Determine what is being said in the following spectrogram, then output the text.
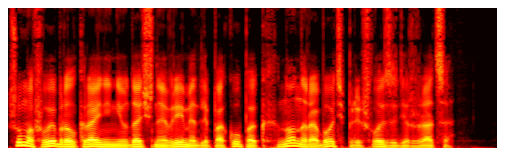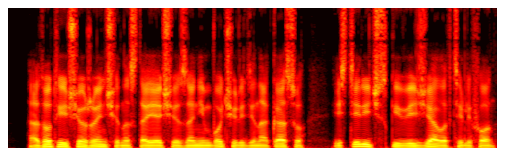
Шумов выбрал крайне неудачное время для покупок, но на работе пришлось задержаться. А тут еще женщина, стоящая за ним в очереди на кассу, истерически визжала в телефон.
